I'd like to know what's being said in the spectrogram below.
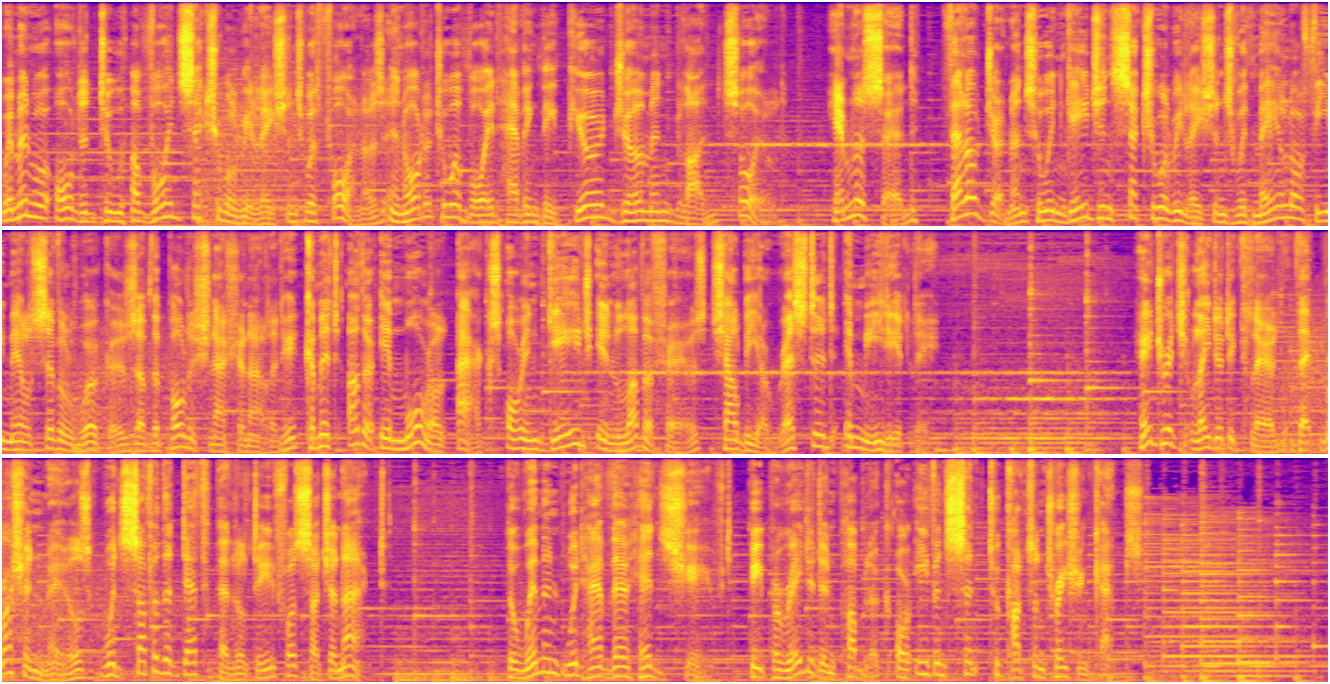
Women were ordered to avoid sexual relations with foreigners in order to avoid having the pure German blood soiled. Himmler said, Fellow Germans who engage in sexual relations with male or female civil workers of the Polish nationality, commit other immoral acts, or engage in love affairs shall be arrested immediately. Heydrich later declared that Russian males would suffer the death penalty for such an act. The women would have their heads shaved, be paraded in public, or even sent to concentration camps.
